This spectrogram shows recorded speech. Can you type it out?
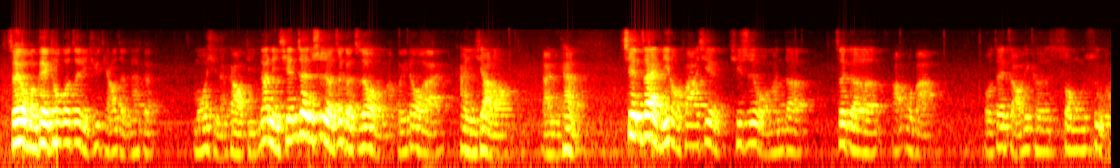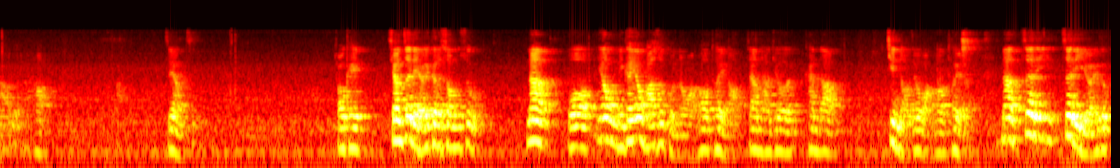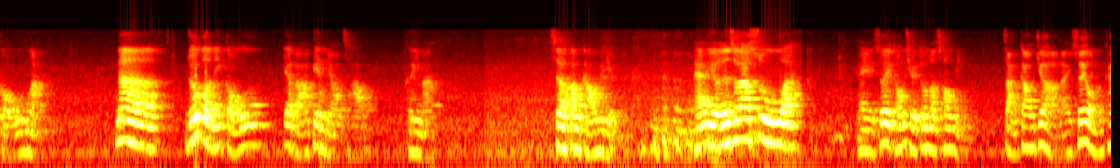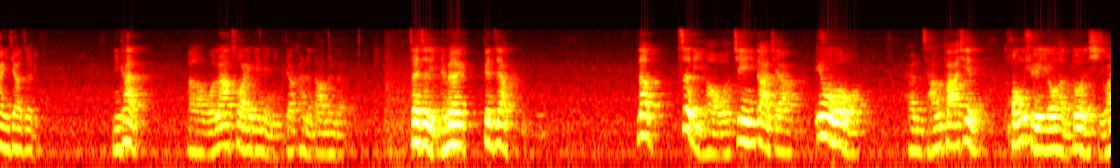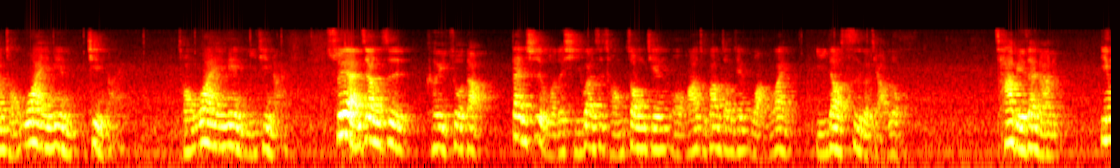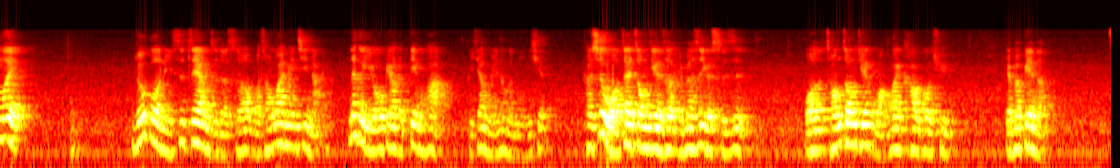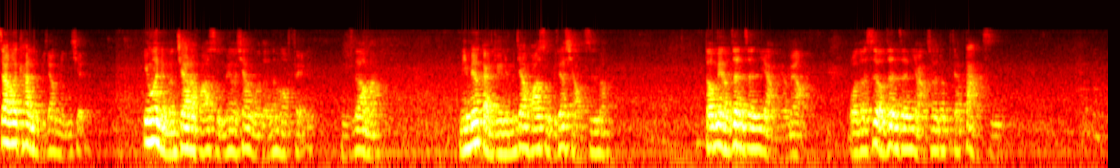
所以我们可以透过这里去调整那个模型的高低。那你先认识了这个之后，我们回头来看一下喽。来，你看，现在你有发现，其实我们的这个，啊，我把，我再找一棵松树好了，哈，这样子。OK，像这里有一棵松树，那我用，你可以用滑鼠滚轮往后退哦，这样它就会看到镜头就往后退了。那这里这里有一个狗屋嘛，那如果你狗屋要把它变鸟巢，可以吗？是要放高一点。还 有人说要树屋啊，哎，所以同学多么聪明，长高就好了。所以我们看一下这里，你看，呃，我拉出来一点点，你比较看得到那个，在这里有没有变这样？那这里哈，我建议大家，因为我很常发现同学有很多人喜欢从外面进来，从外面移进来。虽然这样是可以做到，但是我的习惯是从中间，我滑鼠放中间往外移到四个角落。差别在哪里？因为如果你是这样子的时候，我从外面进来，那个游标的变化比较没那么明显。可是我在中间的时候，有没有是一个十字？我从中间往外靠过去，有没有变了？这样会看得比较明显。因为你们家的滑鼠没有像我的那么肥，你知道吗？你没有感觉你们家滑鼠比较小只吗？都没有认真养，有没有？我的是有认真养，所以都比较大只。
